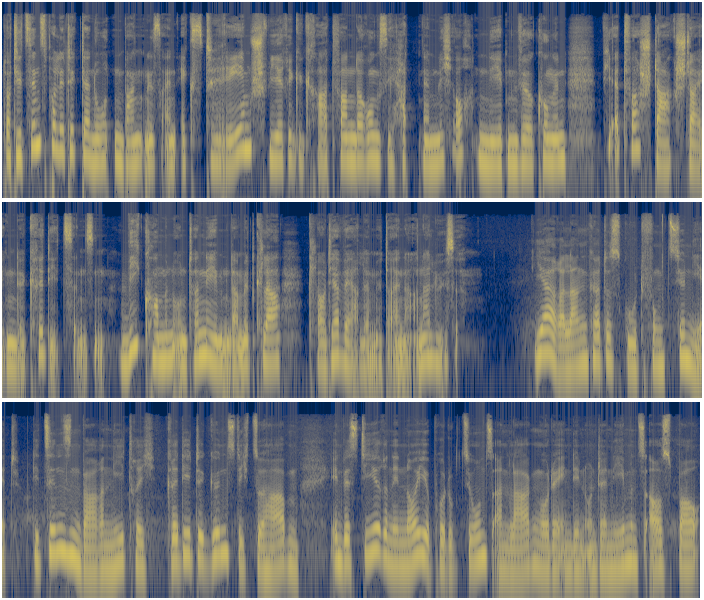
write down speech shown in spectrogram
Doch die Zinspolitik der Notenbanken ist ein extrem schwierige Gratwanderung. Sie hat nämlich auch Nebenwirkungen, wie etwa stark steigende Kreditzinsen. Wie kommen Unternehmen damit klar? Claudia Werle mit einer Analyse. Jahrelang hat es gut funktioniert. Die Zinsen waren niedrig, Kredite günstig zu haben, investieren in neue Produktionsanlagen oder in den Unternehmensausbau,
